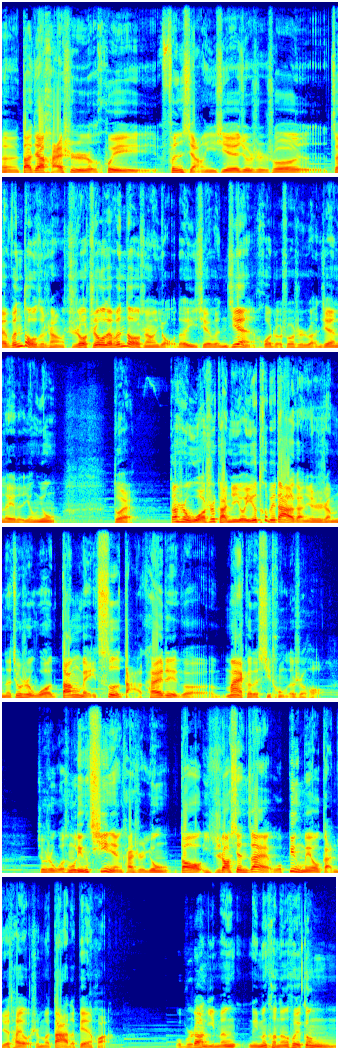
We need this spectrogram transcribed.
嗯，大家还是会分享一些，就是说在 Windows 上只有只有在 Windows 上有的一些文件，或者说是软件类的应用。对，但是我是感觉有一个特别大的感觉是什么呢？就是我当每次打开这个 Mac 的系统的时候，就是我从零七年开始用到一直到现在，我并没有感觉它有什么大的变化。我不知道你们你们可能会更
